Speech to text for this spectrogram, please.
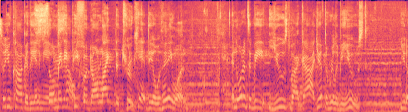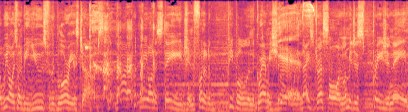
until you conquer the enemy So many people don't like the truth. you can't deal with anyone. In order to be used by God, you have to really be used. You know, we always want to be used for the glorious jobs. God put me on the stage in front of the people in the Grammy show with a nice dress on. Let me just praise your name.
